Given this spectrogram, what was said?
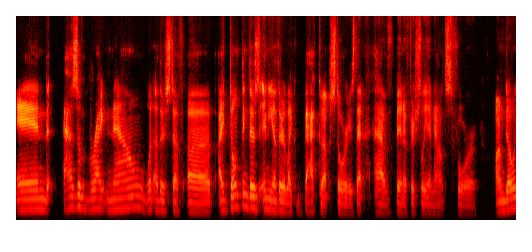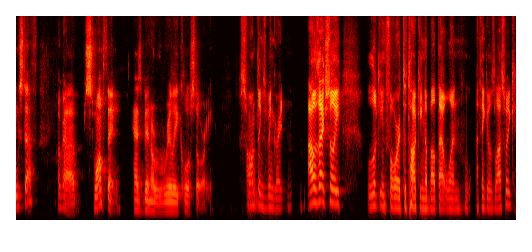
and as of right now what other stuff uh i don't think there's any other like backup stories that have been officially announced for ongoing stuff okay. uh swamp thing has been a really cool story Swamp um, Thing's been great. I was actually looking forward to talking about that one. I think it was last week.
